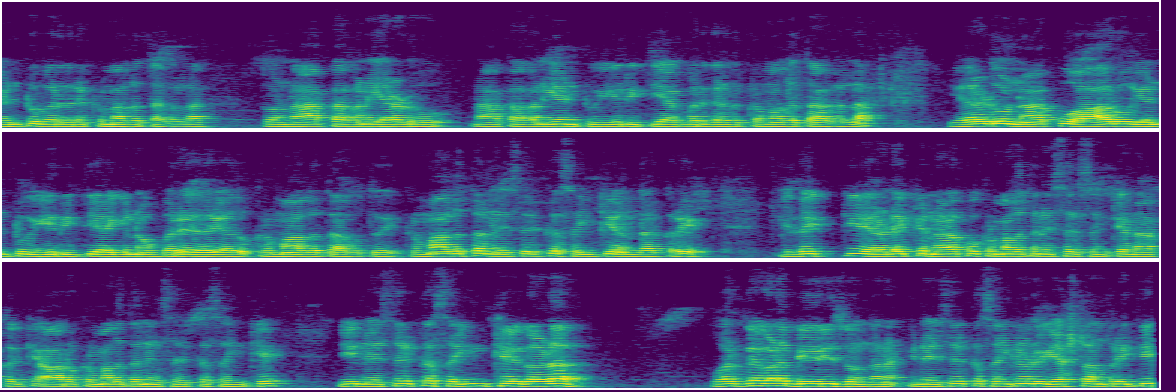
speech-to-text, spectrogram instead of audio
ಎಂಟು ಬರೆದರೆ ಕ್ರಮಾಗತ ಆಗಲ್ಲ. ಅಥವಾ ನಾಲ್ಕಾಗನ ಎರಡು, ನಾಲ್ಕಾಗನ ಎಂಟು ಈ ರೀತಿಯಾಗಿ ಬರೆದರೆ ಅದು ಕ್ರಮಾಗತ ಆಗಲ್ಲ. ಎರಡು, ನಾಲ್ಕು, ಆರು, ಎಂಟು ಈ ರೀತಿಯಾಗಿ ನಾವು ಬರೆದರೆ ಅದು ಕ್ರಮಾಗತ ಆಗುತ್ತದೆ. ಕ್ರಮಾಗತ ನೈಸರ್ಗಿಕ ಸಂಖ್ಯೆ ಅಂದಾಕರೆ ಇದಕ್ಕೆ ಎರಡಕ್ಕೆ ನಾಲ್ಕು ಕ್ರಮಾಗತ ನೈಸರ್ಗಿಕ ಸಂಖ್ಯೆ, ನಾಲ್ಕಕ್ಕೆ ಆರು ಕ್ರಮಾಗತ ನೈಸರ್ಗಿಕ ಸಂಖ್ಯೆ ಈ ನೈಸರ್ಗಿಕ ಸಂಖ್ಯೆಗಳ ವರ್ಗಗಳ ಬೇರೀಸು ಅಂದಾನ. ಈ ನೈಸರ್ಗಿಕ ಸಂಖ್ಯೆ ನಡುವೆ ಎಷ್ಟು ಅಂತರ ಐತಿ?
